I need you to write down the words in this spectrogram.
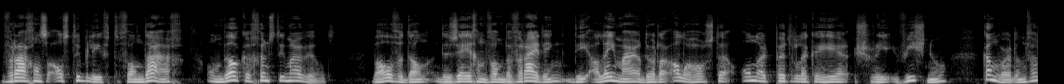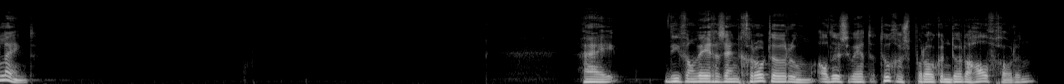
Vraag ons alstublieft vandaag om welke gunst u maar wilt, behalve dan de zegen van bevrijding die alleen maar door de Allerhoogste, onuitputtelijke Heer Sri Vishnu kan worden verleend. Hij, die vanwege zijn grote roem aldus werd toegesproken door de halfgoden,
